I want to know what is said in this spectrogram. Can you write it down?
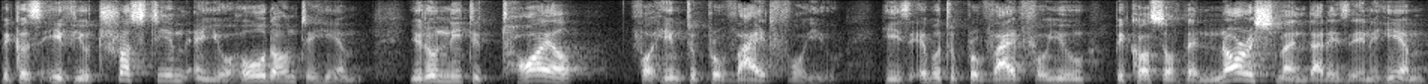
Because if you trust Him and you hold on to Him, you don't need to toil for Him to provide for you. He's able to provide for you because of the nourishment that is in Him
